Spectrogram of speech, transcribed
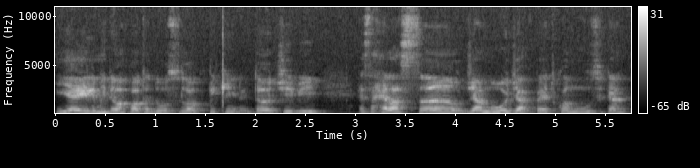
e aí ele me deu uma flauta doce logo pequeno. Então eu tive essa relação de amor, de afeto com a música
